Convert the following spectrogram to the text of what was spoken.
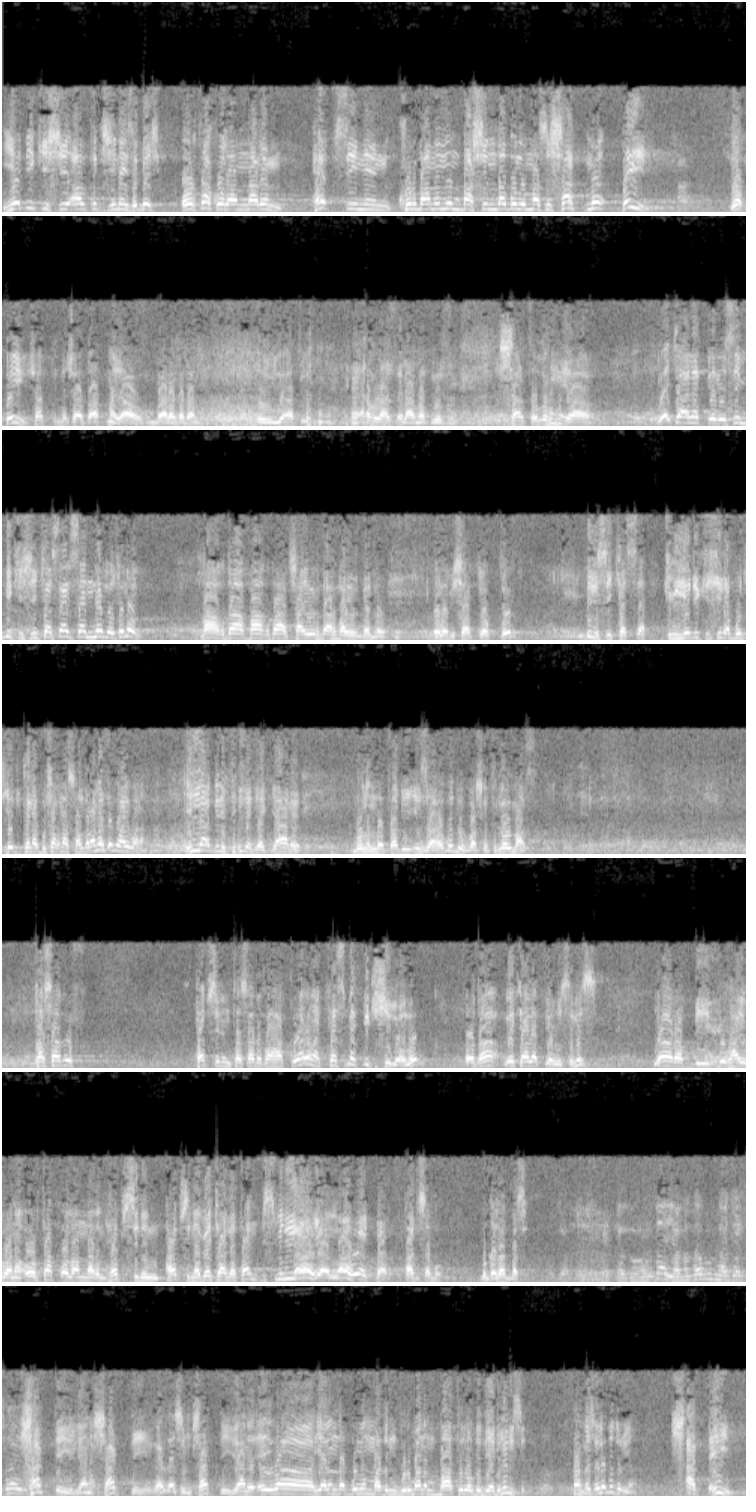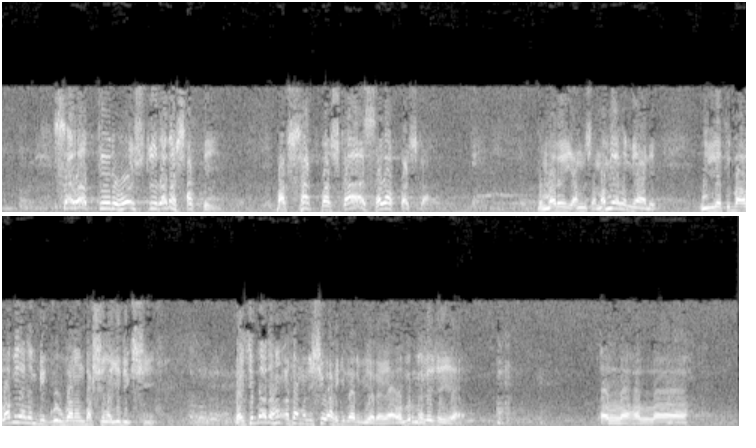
yedi kişi, altı kişi neyse beş ortak olanların hepsinin kurbanının başında bulunması şart mı? Değil. Yok değil, şart değil, şart atma ya, mübarek adam. Öyle atıyor. Allah selamet versin. Şart olur mu ya? Vekalet verirsin, bir kişi kesersen ne olsun ol. Bağda, bağda, çayırda, bayırda. Öyle bir şart yoktur. Birisi kesse, çünkü yedi kişiyle bu yedi tane bıçakla saldıramaz ya bu hayvana. İlla biri kesecek yani. Bunun da tabii izahı budur, başka türlü olmaz. Tasarruf. Hepsinin tasarrufa hakkı var ama kesmek bir kişiyle olur. O da vekalet verirsiniz. Ya Rabbi bu hayvana ortak olanların hepsinin hepsine vekaleten Bismillahirrahmanirrahim. Hadise bu. Bu kadar basit. Kesmekte doğru da yanında bulunacaklar. Şart değil yani şart değil kardeşim şart değil. Yani eyvah yanında bulunmadım kurbanın batıl oldu diyebilir misin? Ha, mesele budur ya. Şart değil. Sevaptır, hoştur ama şart değil. Bak şart başka, sevap başka. Bunları yanlış anlamayalım yani. Milleti bağlamayalım bir kurbanın başına yedi kişiyi. Belki adam, adamın işi var gider bir yere ya. Olur mu öyle şey ya? Allah Allah.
